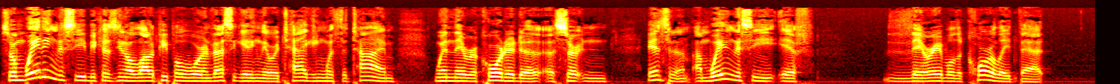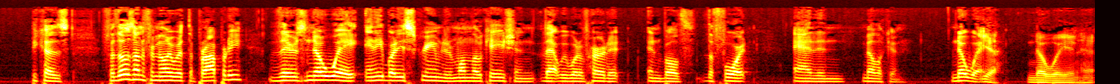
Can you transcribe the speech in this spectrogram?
So I'm waiting to see because you know a lot of people were investigating; they were tagging with the time when they recorded a, a certain incident. I'm waiting to see if they're able to correlate that because for those unfamiliar with the property, there's no way anybody screamed in one location that we would have heard it in both the fort and in Milliken. No way. yeah, no way in hell.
